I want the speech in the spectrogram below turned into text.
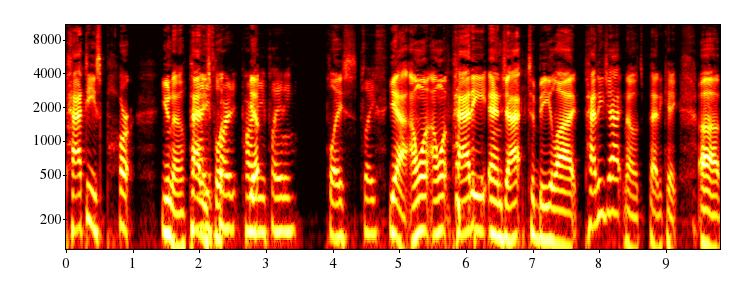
Patty's part, you know, Patty's, Patty's pla- party, party planning place. place. Yeah, I want I want Patty and Jack to be like Patty Jack. No, it's Patty Cake. Uh,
